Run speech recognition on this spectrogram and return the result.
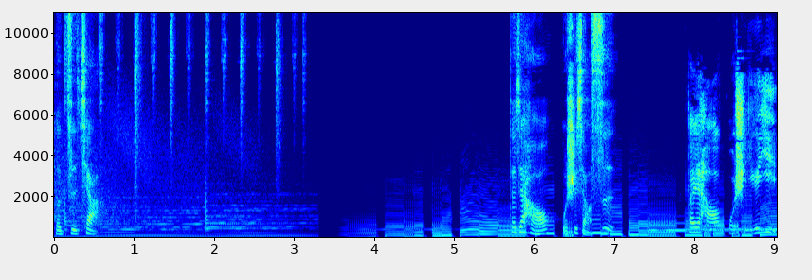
和自洽。大家好，我是小四。大家好，我是一个亿。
